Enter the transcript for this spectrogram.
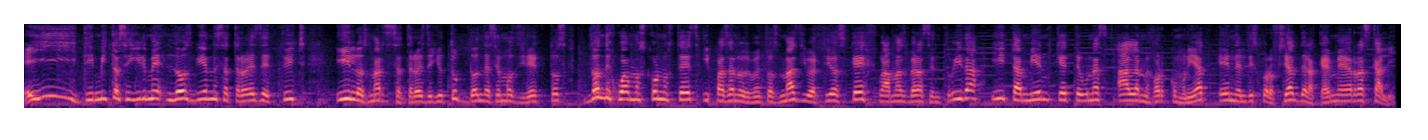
Y te invito a seguirme los viernes a través de Twitch y los martes a través de YouTube, donde hacemos directos, donde jugamos con ustedes y pasan los momentos más divertidos que jamás verás en tu vida. Y también que te unas a la mejor comunidad en el Discord oficial de la Academia de Rascali.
